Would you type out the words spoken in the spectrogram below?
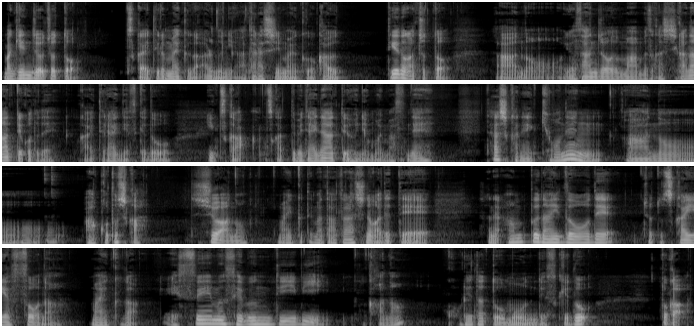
まあ、現状ちょっと使えてるマイクがあるのに新しいマイクを買うっていうのがちょっと、あの、予算上、まあ難しいかなっていうことで買えてないんですけど、いつか使ってみたいなっていうふうに思いますね。確かね、去年、あの、あ、今年か。手話のマイクってまた新しいのが出て、ね、アンプ内蔵でちょっと使いやすそうなマイクが SM7DB かな？これだと思うんですけど、とか、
